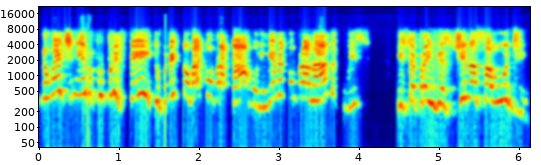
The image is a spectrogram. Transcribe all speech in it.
Não é dinheiro para o prefeito, o prefeito não vai comprar carro, ninguém vai comprar nada com isso. Isso é para investir na saúde,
